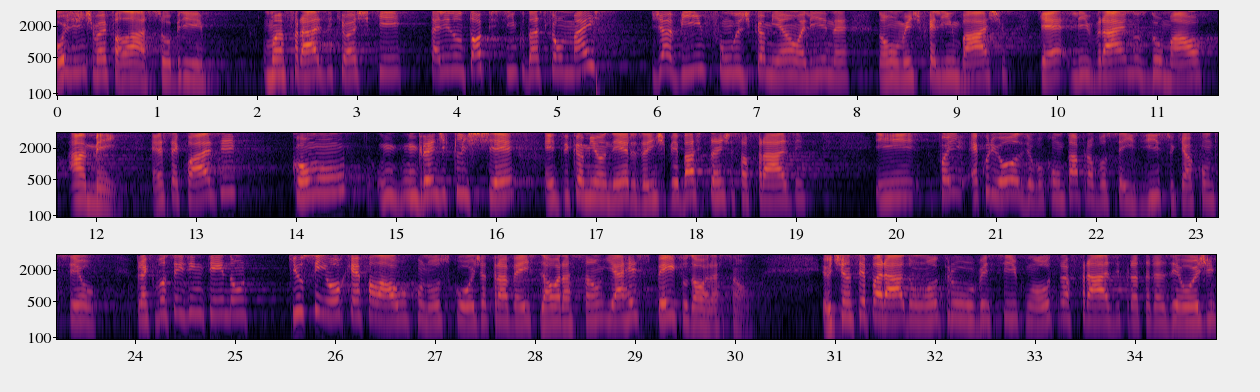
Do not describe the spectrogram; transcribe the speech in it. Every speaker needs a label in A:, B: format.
A: Hoje a gente vai falar sobre uma frase que eu acho que está ali no top 5 das que eu mais já vi em fundo de caminhão ali, né? Normalmente fica ali embaixo, que é livrai-nos do mal. Amém. Essa é quase como um, um grande clichê entre caminhoneiros, a gente vê bastante essa frase. E foi, é curioso, eu vou contar para vocês isso que aconteceu, para que vocês entendam que o Senhor quer falar algo conosco hoje através da oração e a respeito da oração. Eu tinha separado um outro versículo, uma outra frase para trazer hoje.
